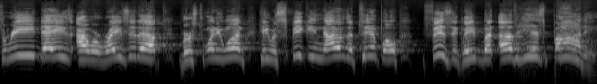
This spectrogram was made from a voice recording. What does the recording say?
three days I will raise it up. Verse 21, he was speaking not of the temple physically, but of his body.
